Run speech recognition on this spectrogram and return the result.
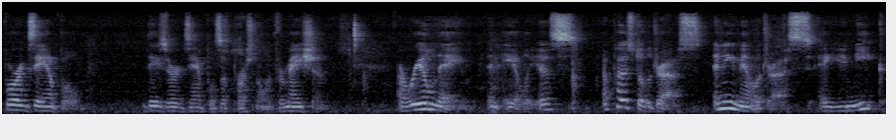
For example, these are examples of personal information a real name, an alias, a postal address, an email address, a unique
